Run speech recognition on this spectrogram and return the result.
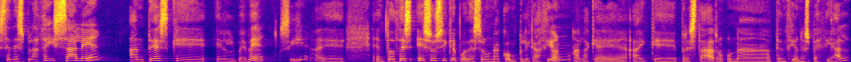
se desplaza y sale antes que el bebé, ¿sí? Eh, entonces, eso sí que puede ser una complicación a la que hay que prestar una atención especial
